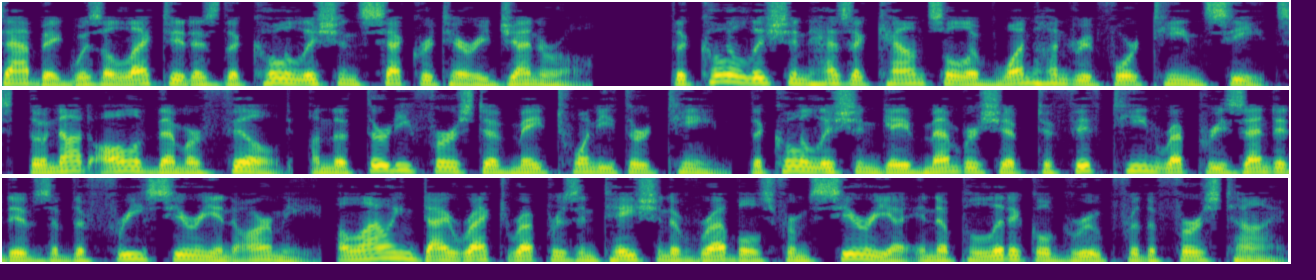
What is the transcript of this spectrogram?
Sabbagh was elected as the coalition's secretary-general. The coalition has a council of 114 seats, though not all of them are filled. On the 31st of May 2013, the coalition gave membership to 15 representatives of the Free Syrian Army, allowing direct representation of rebels from Syria in a political group for the first time.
